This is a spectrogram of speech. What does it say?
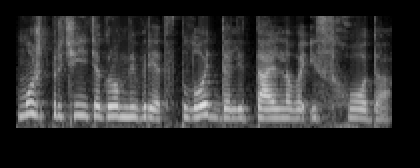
может причинить огромный вред, вплоть до летального исхода.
